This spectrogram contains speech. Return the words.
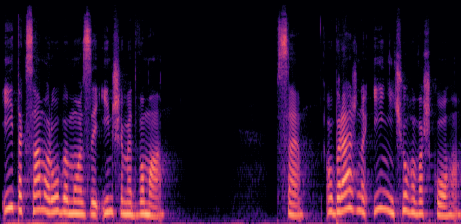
І так само робимо з іншими двома. Все. Обережно і нічого важкого.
